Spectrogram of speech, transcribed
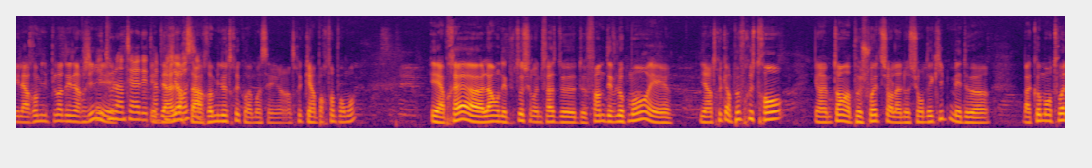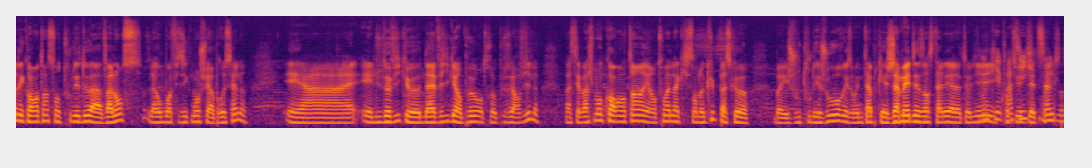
Et il a remis plein d'énergie. Et Et, tout l'intérêt d'être et derrière, ça a remis le truc. ouais. Moi, c'est un truc qui est important pour moi. Et après, euh, là, on est plutôt sur une phase de, de fin de développement. Et il y a un truc un peu frustrant et en même temps un peu chouette sur la notion d'équipe, mais de. euh, bah, comme Antoine et Corentin sont tous les deux à Valence, là où moi physiquement je suis à Bruxelles, et, euh, et Ludovic euh, navigue un peu entre plusieurs villes, bah, c'est vachement Corentin et Antoine là qui s'en occupent parce que bah, ils jouent tous les jours, ils ont une table qui est jamais désinstallée à l'atelier, ils continuent Dead Cells.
